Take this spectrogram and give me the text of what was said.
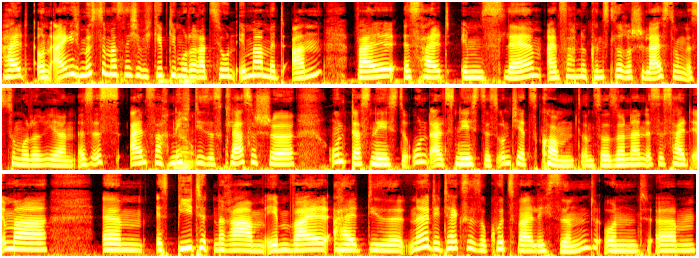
halt und eigentlich müsste man es nicht, aber ich gebe die Moderation immer mit an, weil es halt im Slam einfach eine künstlerische Leistung ist zu moderieren. Es ist einfach nicht Ja. dieses klassische und das nächste und als nächstes und jetzt kommt und so, sondern es ist halt immer ähm, es bietet einen Rahmen, eben weil halt diese, ne, die Texte so kurzweilig sind und ähm,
